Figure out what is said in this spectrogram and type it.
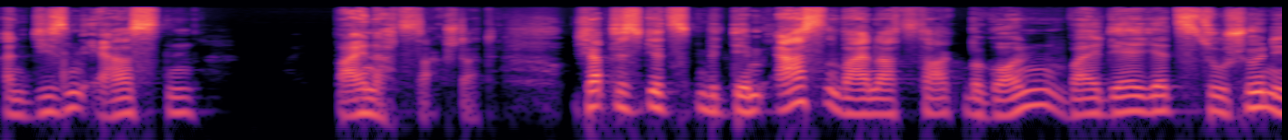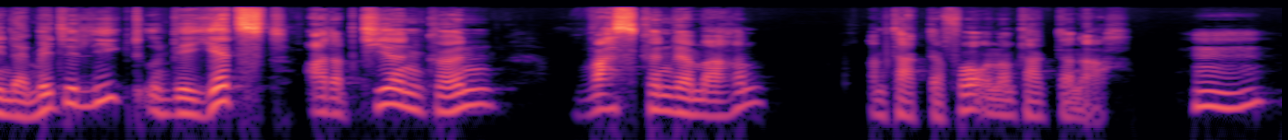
an diesem ersten Weihnachtstag statt. Ich habe das jetzt mit dem ersten Weihnachtstag begonnen, weil der jetzt so schön in der Mitte liegt und wir jetzt adaptieren können, was können wir machen am Tag davor und am Tag danach. Mhm.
